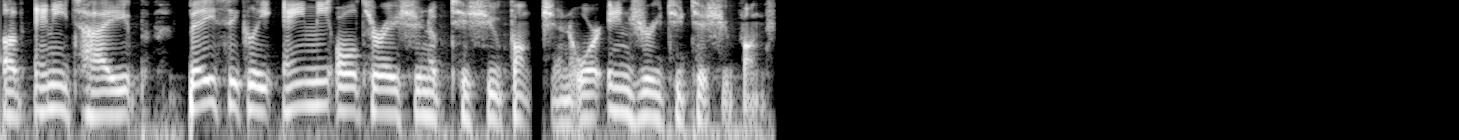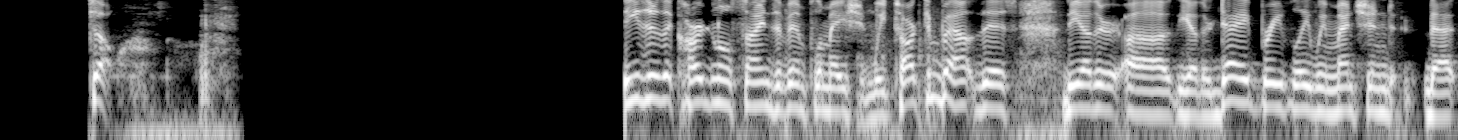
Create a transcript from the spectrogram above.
of any type, basically any alteration of tissue function or injury to tissue function. So, These are the cardinal signs of inflammation. We talked about this the other uh, the other day briefly. We mentioned that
